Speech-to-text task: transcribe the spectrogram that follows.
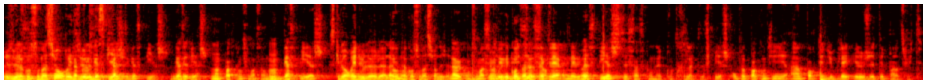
Réduire la consommation ou réduire le gaspillage gaspillage. Gaspillage. Pas de consommation, non, gaspillage. Parce qu'ils ont réduit la, consommation déjà. La consommation, c'est clair, mais le gaspillage, c'est ça ce qu'on est contre le gaspillage. On ne peut pas continuer à importer du blé et le jeter par la suite.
